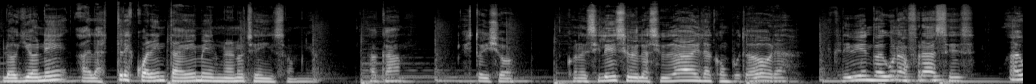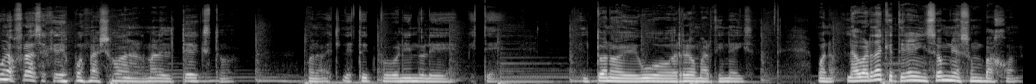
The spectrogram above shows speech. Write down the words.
lo guioné a las 3.40 am en una noche de insomnio. Acá estoy yo, con el silencio de la ciudad y la computadora, escribiendo algunas frases, algunas frases que después me ayudan a armar el texto. Bueno, le estoy proponiéndole, viste, el tono de Hugo Guerrero Martínez. Bueno, la verdad que tener insomnio es un bajón.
